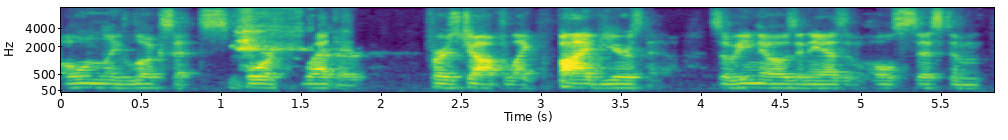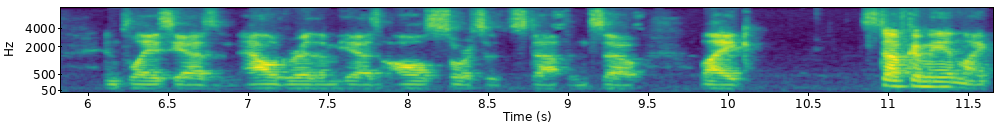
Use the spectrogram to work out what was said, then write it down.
only looks at sports weather for his job for like five years now. So he knows and he has a whole system in place. He has an algorithm. He has all sorts of stuff. And so, like, stuff coming in, like,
